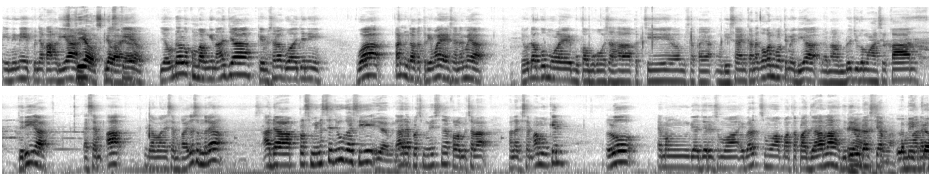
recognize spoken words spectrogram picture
ini nih, punya keahlian. Skill, skill ya. Ya udah lu kembangin aja. Kayak misalnya gua aja nih. Gua kan nggak keterima ya SNM ya. Ya udah gua mulai buka-buka usaha kecil, misal kayak ngedesain karena gua kan multimedia dan alhamdulillah juga menghasilkan. Jadi ya SMA sama SMK itu sebenarnya ada plus minusnya juga sih. Iya, ada plus minusnya kalau misalnya anak SMA mungkin lu emang diajarin semua ibarat semua mata pelajaran lah jadi Iya, lu udah siap sama. lebih ke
